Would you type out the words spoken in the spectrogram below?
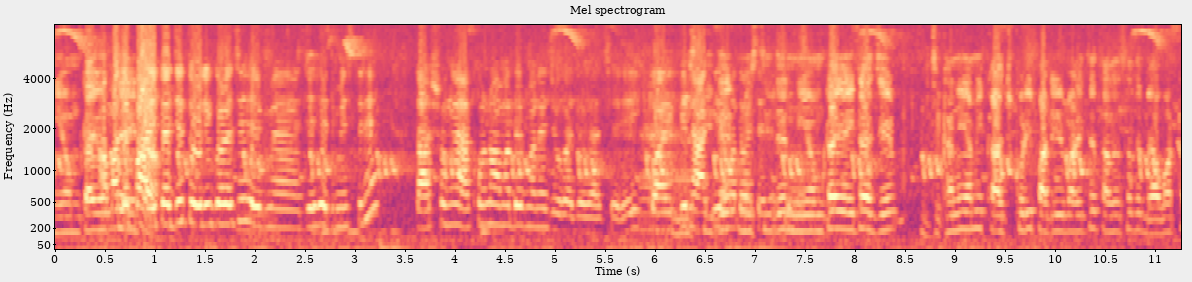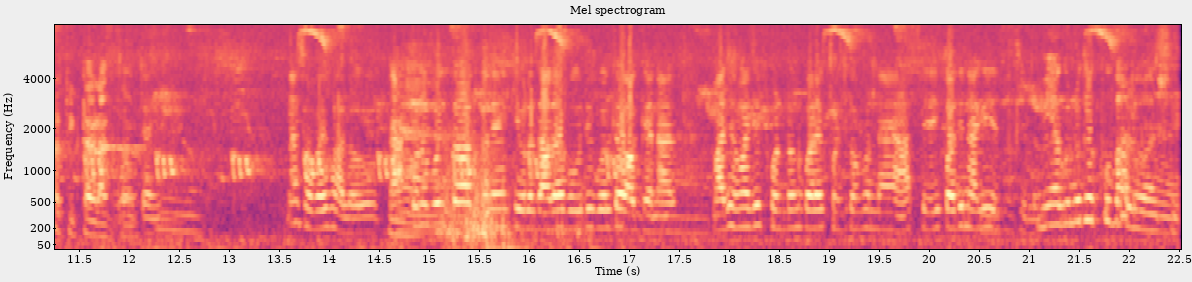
নিয়মটাই হচ্ছে আমাদের বাড়িটা যে তৈরি করেছে যে হেড মিস্ত্রি তার সঙ্গে এখনও আমাদের মানে যোগাযোগ আছে। এই কয়েকদিন আগে আমাদের মিস্ত্রিদের নিয়মটাই এইটা যে যেখানে আমি কাজ করি পার্টির বাড়িতে তাদের সাথে ব্যবহারটা ঠিকঠাক রাখতে হবে। না সবাই ভালো। এখনও পর্যন্ত মানে কি বলে দাদা বৌদি বলতে অজ্ঞান। আর মাঝে মাঝে ফোন টোন করে খোঁজ খবর নেয় আসে। এই কদিন আগেই এসেছিল। মেয়েগুলোকে খুব ভালোবাসে।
